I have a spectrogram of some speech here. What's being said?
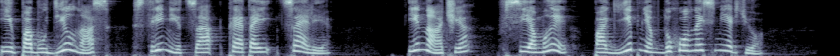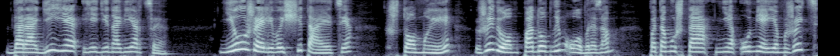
и побудил нас стремиться к этой цели. Иначе все мы погибнем духовной смертью. Дорогие единоверцы, неужели вы считаете, что мы живем подобным образом, потому что не умеем жить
